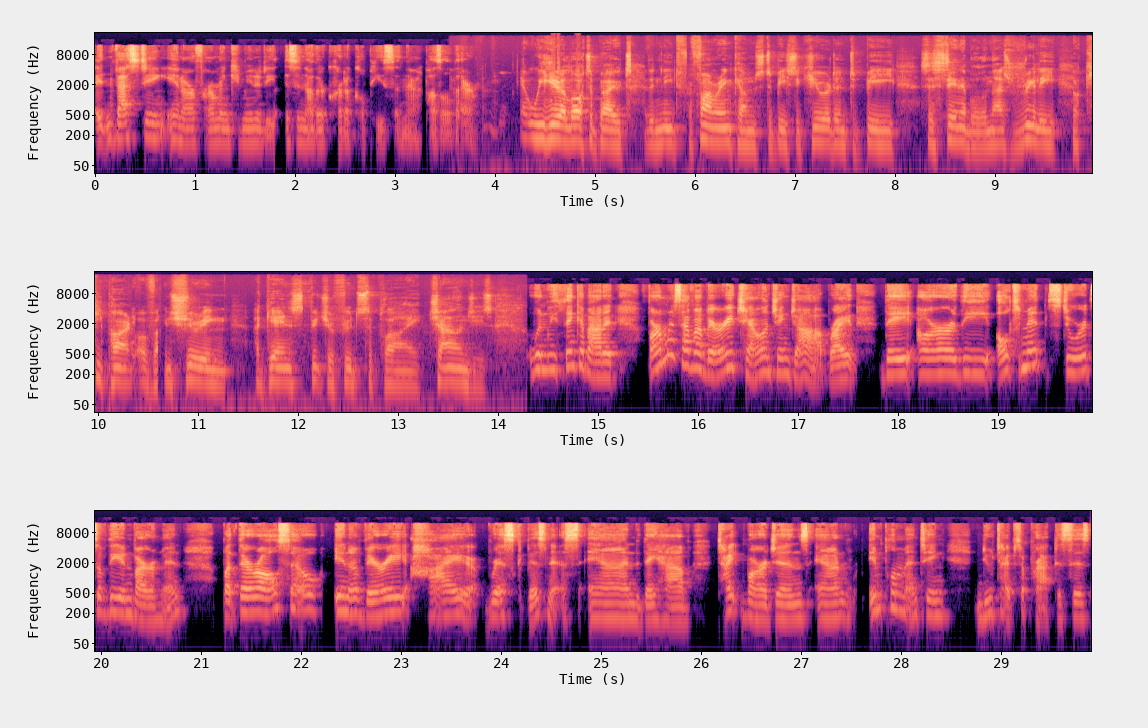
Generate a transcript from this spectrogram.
Investing in our farming community is another critical piece in that puzzle there. We hear a lot about the need for farmer incomes to be secured and to be sustainable, and that's really a key part of ensuring against future food supply challenges. When we think about it, farmers have a very challenging job, right? They are the ultimate stewards of the environment, but they're also in a very high risk business and they have tight margins and implementing new types of practices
